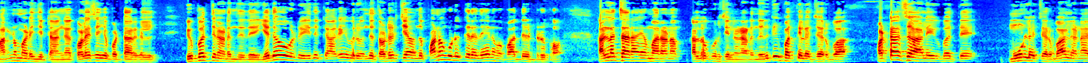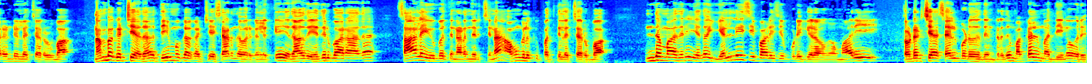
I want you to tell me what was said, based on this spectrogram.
மரணம் அடைஞ்சிட்டாங்க கொலை செய்யப்பட்டார்கள். விபத்து நடந்தது. ஏதோ ஒரு இதுக்காக இவர் வந்து தொடர்ச்சியாக வந்து பணம் கொடுக்கறதே நம்ம பார்த்துக்கிட்டு இருக்கோம். கள்ளச்சாராய மரணம் கள்ளக்குறிச்சியில் நடந்ததுக்கு பத்து லட்சம் ரூபாய் பட்டாசு ஆலை விபத்து மூணு லட்சம் ரூபாய் இல்லைன்னா ரெண்டு லட்சம் ரூபாய் நம்ம கட்சி அதாவது திமுக கட்சியை சார்ந்தவர்களுக்கு ஏதாவது எதிர்பாராத சாலை விபத்து நடந்துருச்சுன்னா அவங்களுக்கு பத்து லட்சம் ரூபாய் இந்த மாதிரி ஏதோ எல்ஐசி பாலிசி பிடிக்கிறவங்க மாதிரி தொடர்ச்சியாக செயல்படுவதுன்றது மக்கள் மத்தியில் ஒரு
